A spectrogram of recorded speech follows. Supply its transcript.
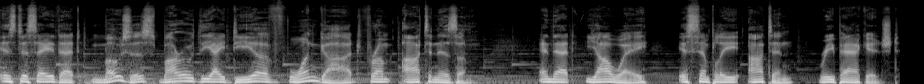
is to say that Moses borrowed the idea of one God from Atenism, and that Yahweh is simply Aten repackaged.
